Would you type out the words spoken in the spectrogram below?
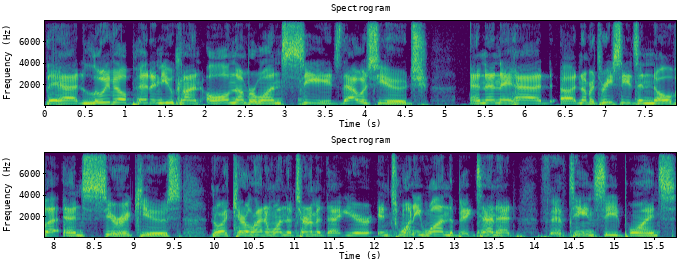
They had Louisville, Pitt, and UConn all number one seeds. That was huge. And then they had uh, number three seeds in Nova and Syracuse. North Carolina won the tournament that year. In 21, the Big Ten had 15 seed points.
